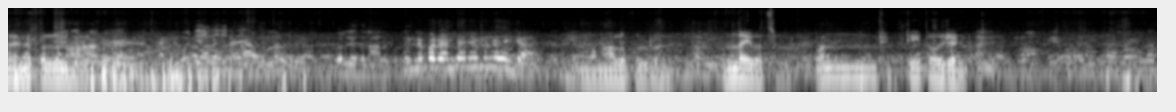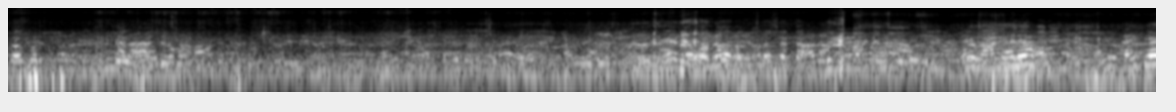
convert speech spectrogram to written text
రెండు పళ్ళు నాలుగు పళ్ళు నాలుగు పుల్లు రెండు వంద ఇవ్వచ్చు వన్ ఫిఫ్టీ థౌజండ్ అయితే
